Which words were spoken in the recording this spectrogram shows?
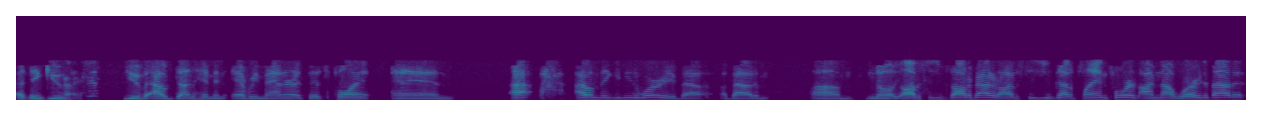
I think you've Nice. you've outdone him in every manner at this point, and I I don't think you need to worry about about him. Um, you know, obviously you've thought about it. Obviously you've got a plan for it. I'm not worried about it,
